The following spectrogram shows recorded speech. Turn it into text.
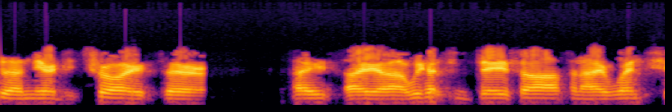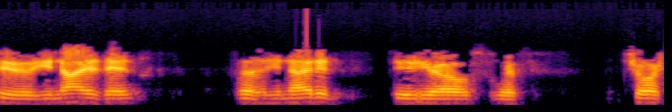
uh, near Detroit. There, I, I, uh, we had some days off, and I went to United, the United Studios with George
